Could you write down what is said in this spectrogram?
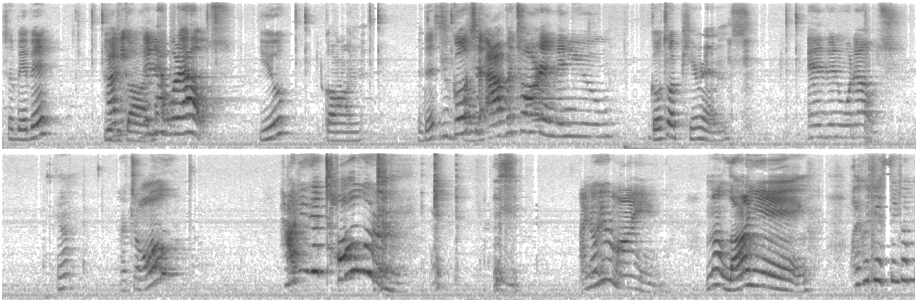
So baby, you How be do you- gone. Then what else? You gone. And this You go gone. to Avatar and then you, go to appearance. and then what else? Yeah. That's all? How do you get taller? I know you're lying. I'm not lying. Why would you think I'm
